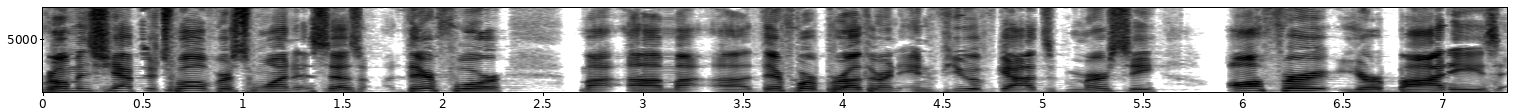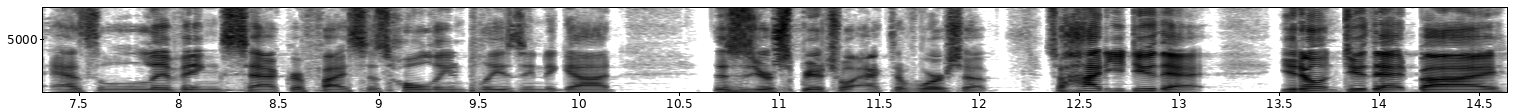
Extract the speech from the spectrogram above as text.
Romans chapter 12, verse 1, it says, Therefore, my, uh, my, uh, therefore, brethren, in view of God's mercy, offer your bodies as living sacrifices, holy and pleasing to God. This is your spiritual act of worship. So, how do you do that? You don't do that by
